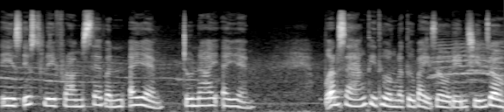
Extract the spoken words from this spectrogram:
is usually from 7 a.m. to 9 a.m. Bữa ăn sáng thì thường là từ 7 giờ đến 9 giờ.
